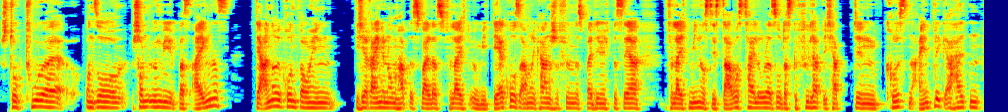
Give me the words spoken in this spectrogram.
Struktur und so schon irgendwie was eigenes. Der andere Grund, warum ich ihn hier reingenommen habe, ist, weil das vielleicht irgendwie der große amerikanische Film ist, bei dem ich bisher vielleicht minus die Star Wars Teile oder so das Gefühl habe, ich habe den größten Einblick erhalten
